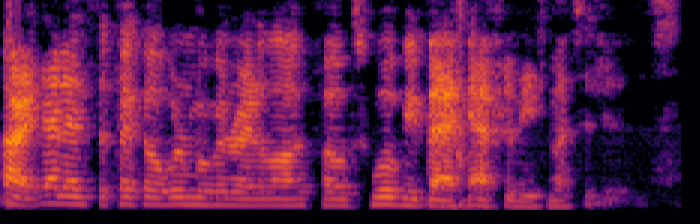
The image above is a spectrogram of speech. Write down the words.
All right, that ends the pickle. We're moving right along, folks. We'll be back after these messages.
